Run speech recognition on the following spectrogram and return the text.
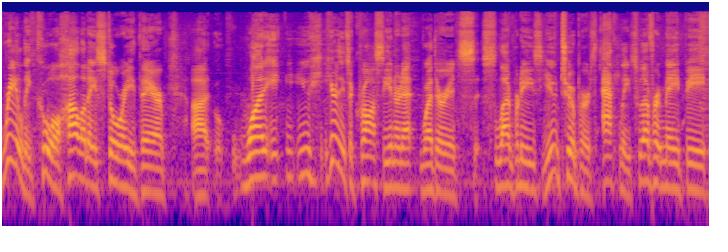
Really cool holiday story there. Uh, one, you hear these across the internet, whether it's celebrities, YouTubers, athletes, whoever it may be,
